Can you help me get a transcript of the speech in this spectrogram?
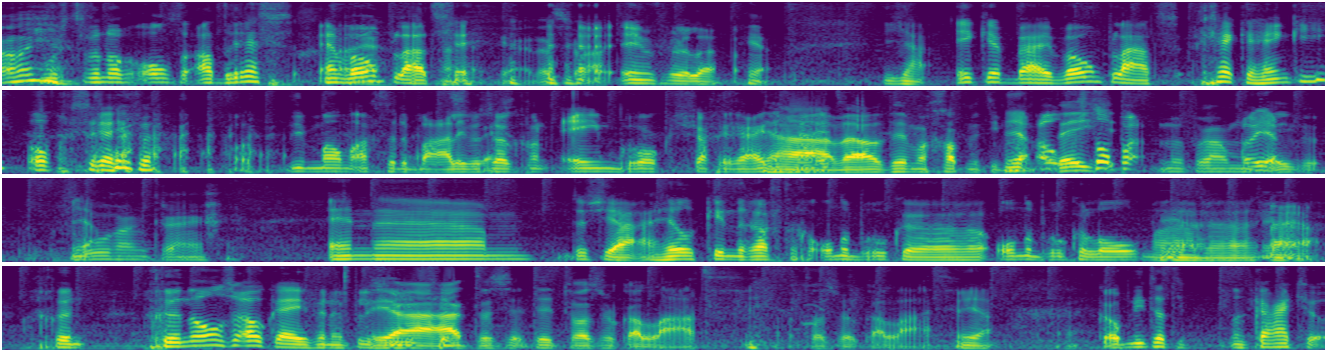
Oh ja. moesten we nog ons adres en Oh, ja. woonplaats Ja, dat is waar. invullen. Ja. Ja, ik heb bij woonplaats Gekke Henkie opgeschreven. Want die man achter de balie was ook gewoon één brok Ja, chagrijnigheid. we hadden helemaal gat met die Ja, man. oh, Deze stoppen. mevrouw moet Oh, ja. even voorrang krijgen. En ehm, dus ja, heel kinderachtige onderbroeken, onderbroeken lol. Maar Ja, eh, ja. nou ja, gun, gun ons ook even een pleziertje. Ja, dit was ook al laat. Het was ook al laat. Ja. Ik hoop niet dat hij een kaartje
